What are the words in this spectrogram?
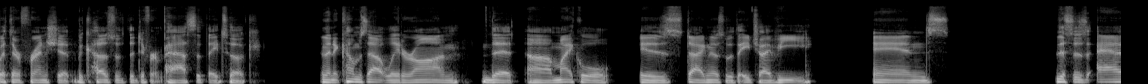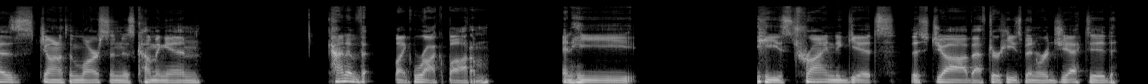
with their friendship because of the different paths that they took. And then it comes out later on that uh, Michael is diagnosed with HIV and this is as Jonathan Larson is coming in, kind of like rock bottom, and he he's trying to get this job after he's been rejected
